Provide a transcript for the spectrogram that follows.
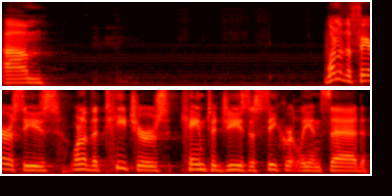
Um, one of the Pharisees, one of the teachers, came to Jesus secretly and said,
